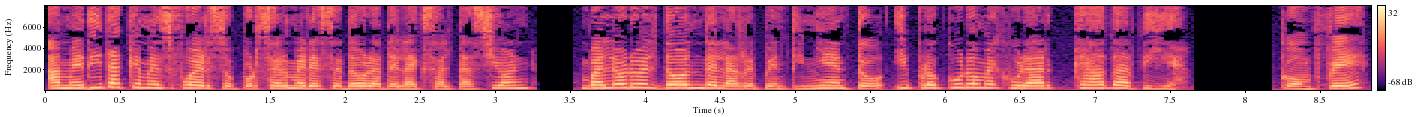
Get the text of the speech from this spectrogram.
A medida que me esfuerzo por ser merecedora de la exaltación, Valoro el don del arrepentimiento y procuro mejorar cada día. Con fe,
